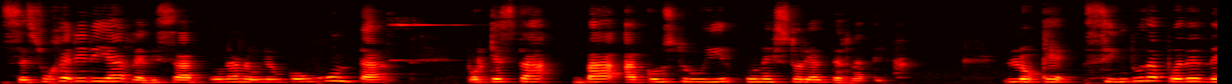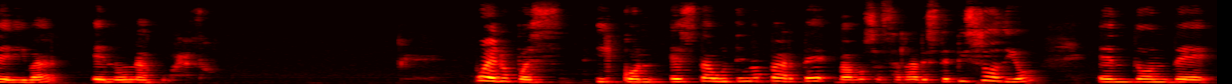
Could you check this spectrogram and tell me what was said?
se sugeriría realizar una reunión conjunta porque esta va a construir una historia alternativa, lo que sin duda puede derivar en un acuerdo. Bueno, pues y con esta última parte vamos a cerrar este episodio en donde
